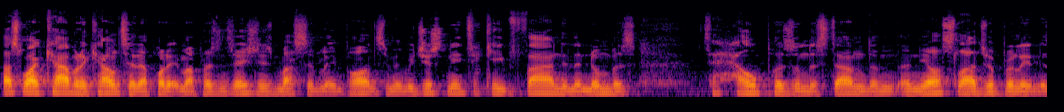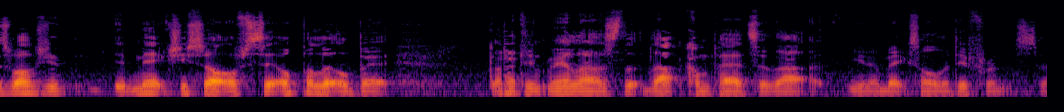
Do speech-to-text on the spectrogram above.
that's why carbon accounting, I put it in my presentation, is massively important to me. We just need to keep finding the numbers to help us understand. And, and your slides were brilliant as well, because it makes you sort of sit up a little bit. God, I didn't realise that that compared to that, you know, makes all the difference. So,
